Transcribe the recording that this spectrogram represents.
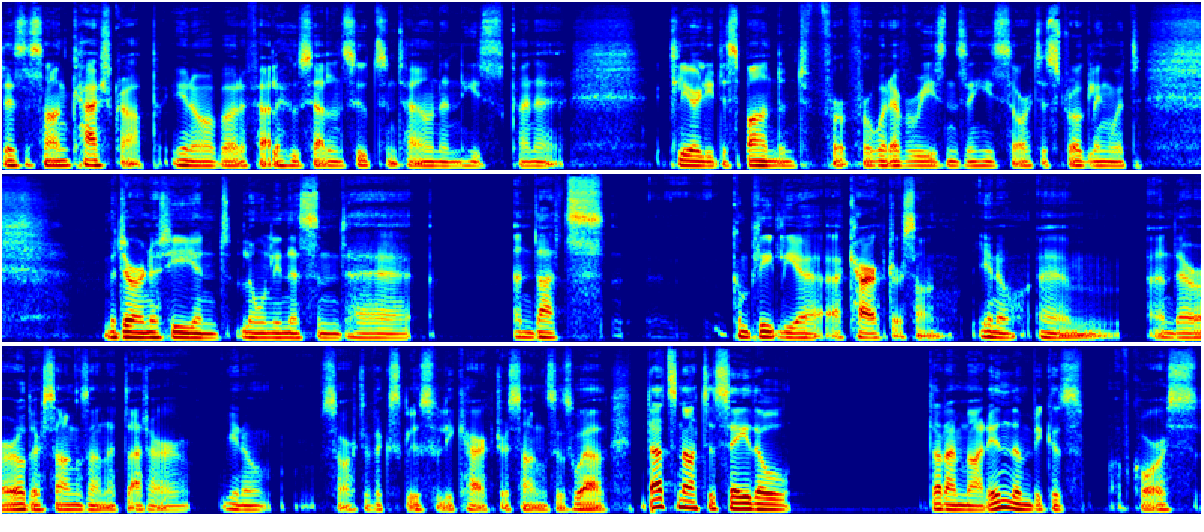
there's a song "Cash Crop," you know, about a fella who's selling suits in town, and he's kind of clearly despondent for for whatever reasons, and he's sort of struggling with modernity and loneliness, and uh, and that's completely a, a, character song, you know. Um, and there are other songs on it that are, you know, sort of exclusively character songs as well. That's not to say though that I'm not in them, because of course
